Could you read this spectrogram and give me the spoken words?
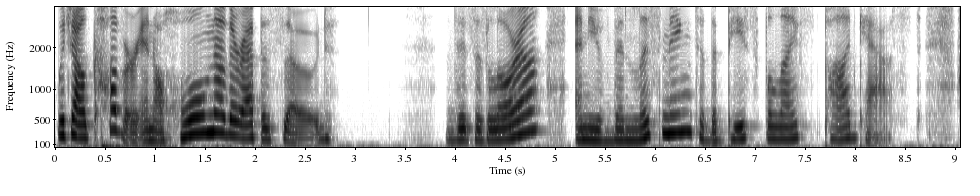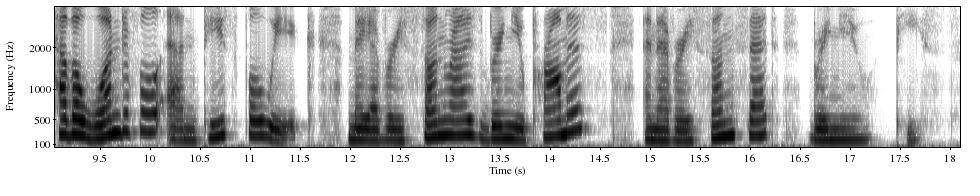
which I'll cover in a whole nother episode. This is Laura, and you've been listening to the Peaceful Life Podcast. Have a wonderful and peaceful week. May every sunrise bring you promise, and every sunset bring you peace.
